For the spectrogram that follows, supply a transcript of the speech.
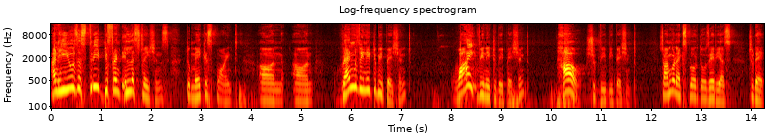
And he uses three different illustrations to make his point on, on when we need to be patient, why we need to be patient, how should we be patient. So I'm going to explore those areas today.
